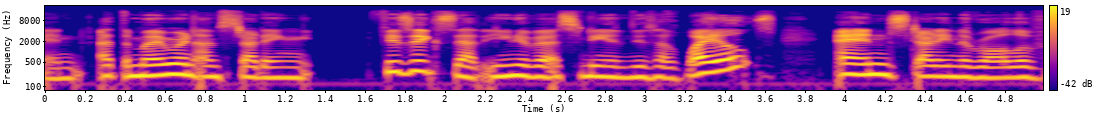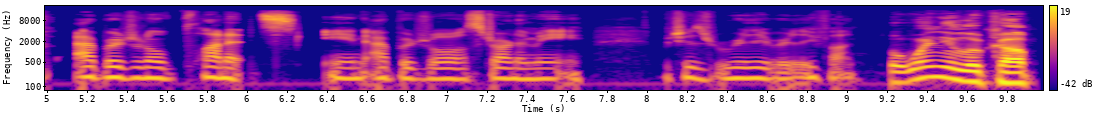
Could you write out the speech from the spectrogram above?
And at the moment, I'm studying physics at the University of New South Wales and studying the role of Aboriginal planets in Aboriginal astronomy, which is really, really fun. But when you look up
